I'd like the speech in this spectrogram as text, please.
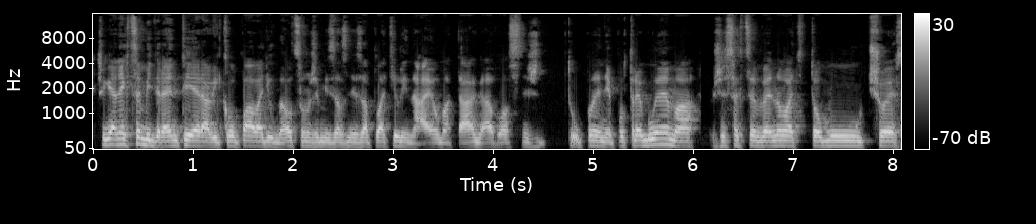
že ja nechcem byť rentier a vyklopávať umelcom, že mi zase nezaplatili nájom a tak a vlastne že to úplne nepotrebujem a že sa chcem venovať tomu, čo je,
